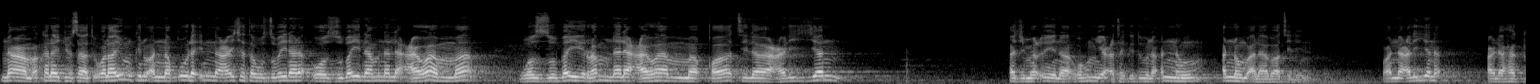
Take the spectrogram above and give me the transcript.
نعم أكن جسات. ولا يمكن أن نقول إن عائشة والزبير والزبير من العوام والزبير من العوام قاتل عليا أجمعين وهم يعتقدون أنهم أنهم على باطل وأن عليا على حق.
